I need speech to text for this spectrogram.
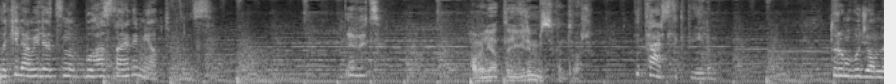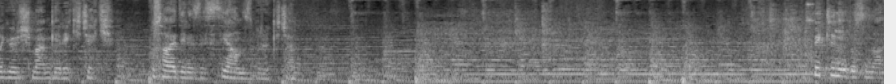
Nakil ameliyatını bu hastanede mi yaptırdınız? Evet. Ameliyatla ilgili mi bir sıkıntı var? Bir terslik diyelim. Durum hocamla görüşmem gerekecek. Müsaadenizle sizi yalnız bırakacağım. Bekleme odasından.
